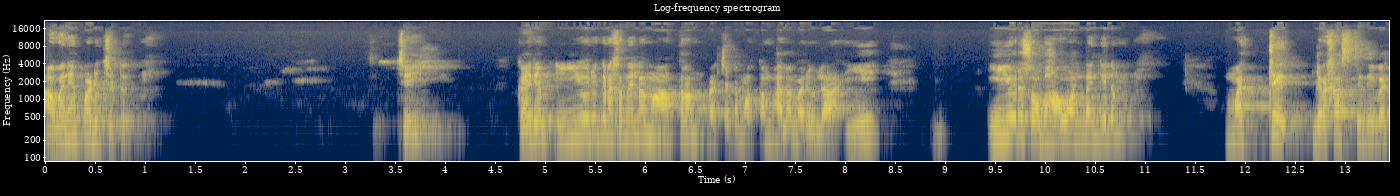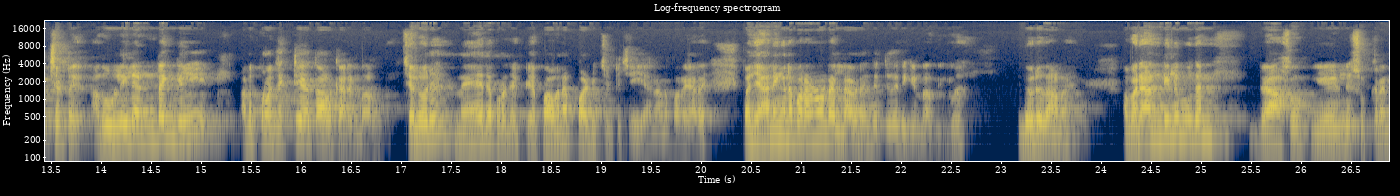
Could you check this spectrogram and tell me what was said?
അവനെ പഠിച്ചിട്ട് ചെയ്യും. കാര്യം ഈ ഒരു ഗ്രഹനില മാത്രം വെച്ചിട്ട് മൊത്തം ഫലം വരില്ല ഈ ഈ ഒരു സ്വഭാവം ഉണ്ടെങ്കിലും മറ്റ് ഗ്രഹസ്ഥിതി വെച്ചിട്ട് അത് ഉള്ളിലുണ്ടെങ്കിൽ അത് പ്രൊജക്റ്റ് ചെയ്യാത്ത ആൾക്കാരുണ്ടാകും. ചിലര് നേരെ പ്രൊജക്റ്റ് ചെയ്യും. അപ്പൊ അവനെ പഠിച്ചിട്ട് ചെയ്യാനാണ് പറയാറ്. അപ്പൊ ഞാനിങ്ങനെ പറയണോണ്ട് എല്ലാവരും തെറ്റിദ്ധരിക്കണ്ട നിങ്ങൾ ഇതൊരു ഇതാണ്. അപ്പൊ രണ്ടിൽ ബുധൻ രാഹു ഏഴിൽ ശുക്രൻ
